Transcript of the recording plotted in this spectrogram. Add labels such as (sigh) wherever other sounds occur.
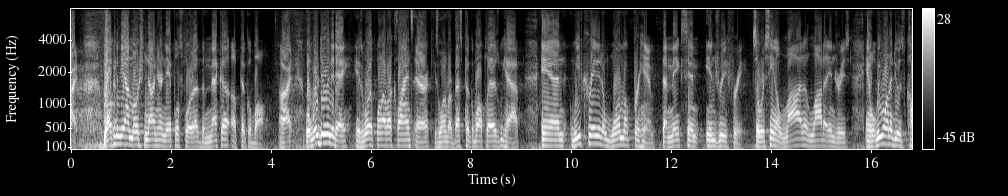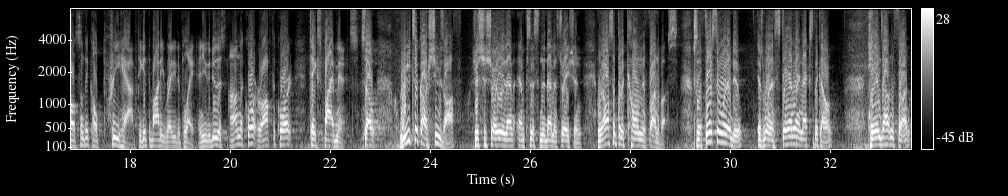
All right, welcome to Beyond Motion down here in Naples, Florida, the mecca of pickleball. All right, what we're doing today is we're with one of our clients, Eric. He's one of our best pickleball players we have, and we've created a warm-up for him that makes him injury-free. So we're seeing a lot, a lot of injuries, and what we want to do is called something called prehab to get the body ready to play. And you can do this on the court or off the court. It takes five minutes. So we took our shoes off just to show you the emphasis in the demonstration. We also put a cone in front of us. So the first thing we're going to do is we're going to stand right next to the cone, hands out in front,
